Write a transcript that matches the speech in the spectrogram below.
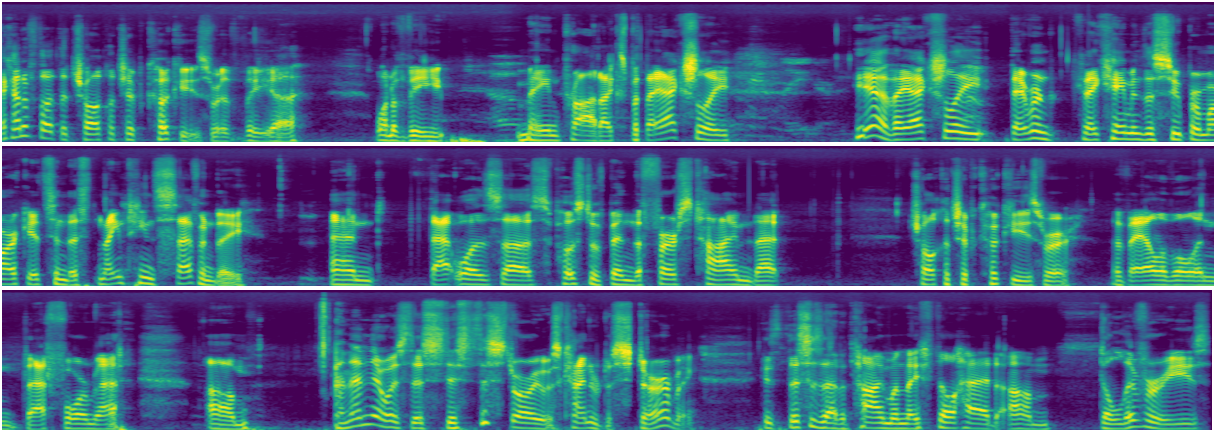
I kind of thought the chocolate chip cookies were the uh, one of the main products, but they actually, yeah, they actually they were they came into supermarkets in this 1970, and that was uh, supposed to have been the first time that chocolate chip cookies were available in that format. Um, and then there was this this this story was kind of disturbing because this is at a time when they still had um, deliveries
